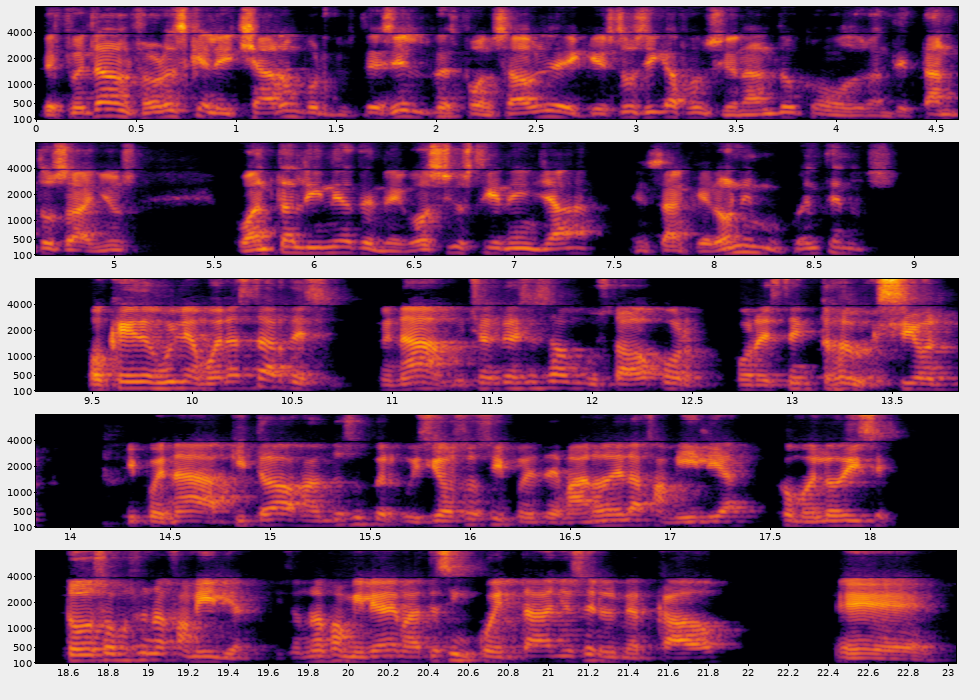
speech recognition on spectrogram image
Después de las flores que le echaron, porque usted es el responsable de que esto siga funcionando como durante tantos años, ¿cuántas líneas de negocios tienen ya en San Jerónimo? Cuéntenos. Ok, don William, buenas tardes. Pues nada, muchas gracias a Gustavo por, por esta introducción. Y pues nada, aquí trabajando súper juiciosos y pues de mano de la familia, como él lo dice. Todos somos una familia, y somos una familia de más de 50 años en el mercado, eh,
